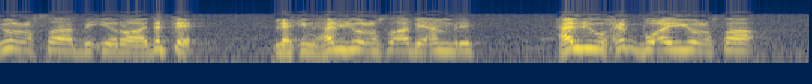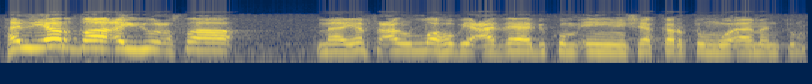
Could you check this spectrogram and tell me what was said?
يعصى بإرادته. لكن هل يعصى بأمره؟ هل يحب أن يعصى؟ هل يرضى أن يعصى؟ ما يفعل الله بعذابكم إن شكرتم وآمنتم.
